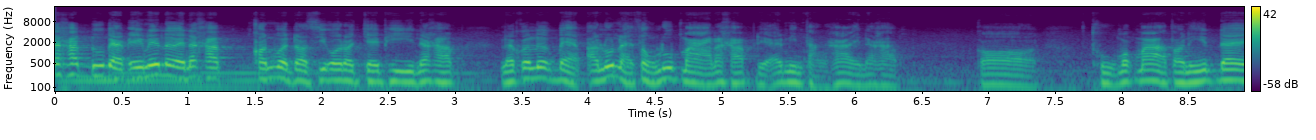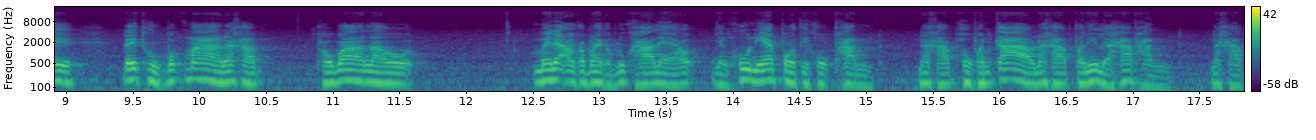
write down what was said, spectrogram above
นะครับดูแบบเองได้เลยนะครับ convert.co.jp นะครับ แล้วก็เลือกแบบอารุ่นไหนส่งรูปมานะครับ เดี๋ยวแอดมินสั่งให้นะครับ ก็ถูกมากๆ ตอนนี้ได้ได้ถูกมากๆนะครับ เพราะว่าเราไม่ได้เอากำไรกับลูกค้าแล้ว อย่างคู่นี้ปกติ6,000นะครับ6,900นะครับ ตอนนี้เหลือ5,000นะครับ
